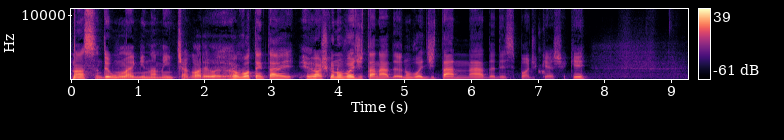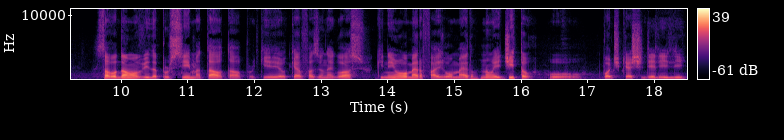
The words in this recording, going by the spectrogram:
Nossa, deu um lag na mente agora. Eu, eu vou tentar. Eu acho que eu não vou editar nada. Eu não vou editar nada desse podcast aqui. Só vou dar uma ouvida por cima, tal, tal, porque eu quero fazer um negócio que nem o Romero faz. O Romero não edita o podcast dele, ele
